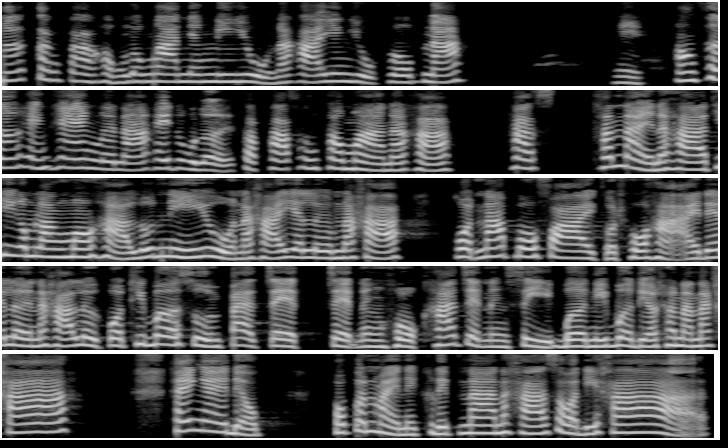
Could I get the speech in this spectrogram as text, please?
มาร์กต่างๆของโรงงานยังมีอยู่นะคะ ยังอยู่ครบนะ นี่ห้องเครื่องแห้งๆเลยนะ ให้ดูเลยสภาพเพิ่งเข้ามานะคะหากท่านไหนนะคะ ที่กำลังมองหารุ่นนี้อยู่นะคะ อย่าลืมนะคะ กดหน้าโปรไฟล์กดโทรหาไอได้เลยนะคะ หรือกดที่เบอร์ 0 8 7 7 1 6 5 7 1 4 เบอร์นี้เบอร์เดียวเท่านั้นนะคะให้ไงเดี๋ยวพบกันใหม่ในคลิปหน้านะคะ สวัสดีค่ะ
